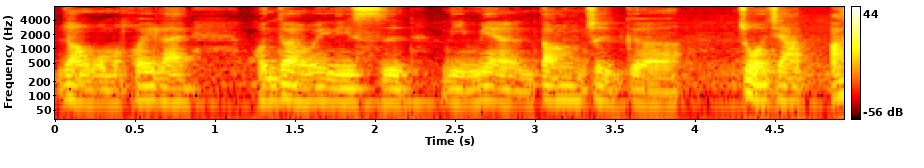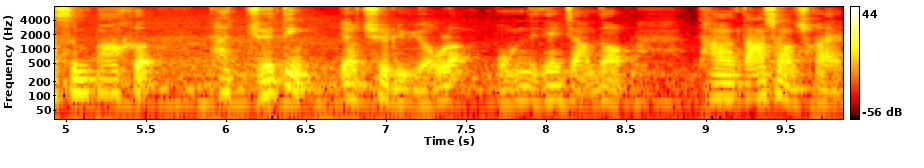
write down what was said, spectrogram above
让我们回来《魂断威尼斯》里面，当这个作家阿森巴赫他决定要去旅游了。我们那天讲到，他搭上船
